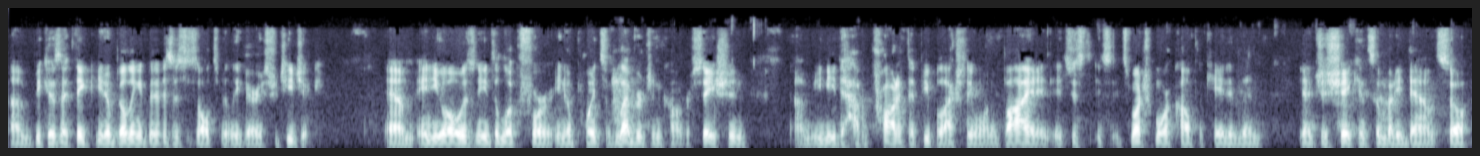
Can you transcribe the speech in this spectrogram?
Um, because I think you know building a business is ultimately very strategic, um, and you always need to look for you know points of leverage in conversation, um, you need to have a product that people actually want to buy, and it, it's just it's, it's much more complicated than you know, just shaking somebody down. So,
